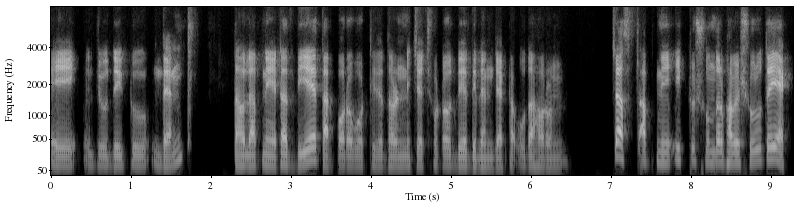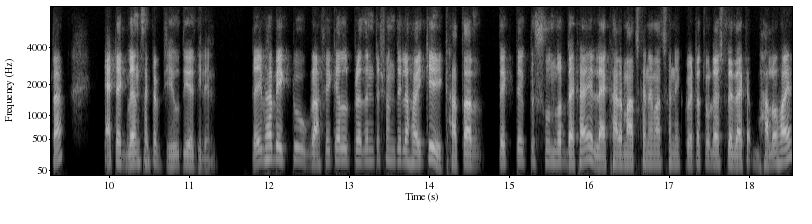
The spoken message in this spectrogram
এই যদি একটু দেন, তাহলে আপনি এটা দিয়ে তার পরবর্তীতে ধরেন নিচে ছোট দিয়ে দিলেন যে একটা উদাহরণ। জাস্ট আপনি একটু সুন্দরভাবে শুরুতেই একটা অ্যাট এ গ্ল্যান্স একটা ভিউ দিয়ে দিলেন। এইভাবে একটু গ্রাফিক্যাল প্রেজেন্টেশন দিলে হয় কি, খাতার দেখতে একটু সুন্দর দেখায়, লেখার মাঝখানে মাঝখানে একটু এটা চলে আসলে দেখা, ভালো হয়।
